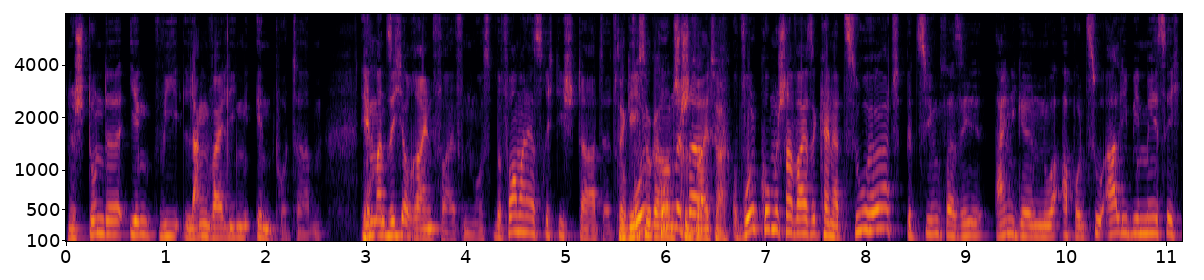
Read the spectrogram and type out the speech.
eine Stunde irgendwie langweiligen Input haben, den man sich auch reinpfeifen muss, bevor man erst richtig startet. Da gehe ich Obwohl sogar noch einen Schritt weiter. obwohl komischerweise keiner zuhört, beziehungsweise einige nur ab und zu alibimäßig.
